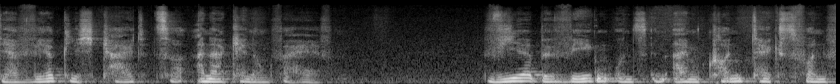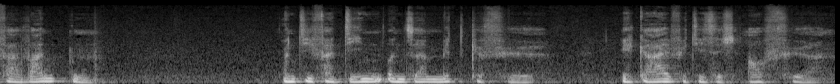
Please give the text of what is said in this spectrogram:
der Wirklichkeit zur Anerkennung verhelfen. Wir bewegen uns in einem Kontext von Verwandten und die verdienen unser Mitgefühl egal wie die sich aufführen.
